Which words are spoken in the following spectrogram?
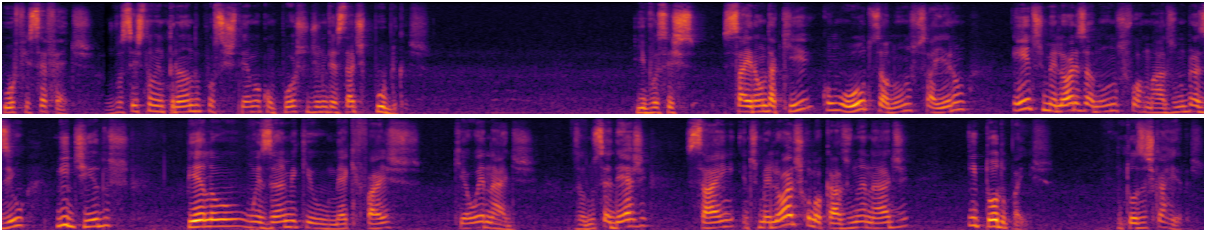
UF e Cefet. Vocês estão entrando para um sistema composto de universidades públicas. E vocês sairão daqui como outros alunos saíram entre os melhores alunos formados no Brasil, medidos pelo um exame que o MEC faz, que é o ENAD. Os alunos CEDERJ saem entre os melhores colocados no ENAD em todo o país, em todas as carreiras.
